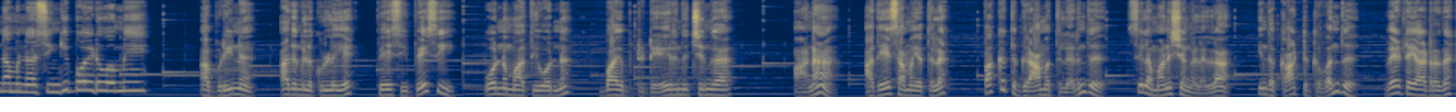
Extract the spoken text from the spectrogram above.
நம்ம நசுங்கி போயிடுவோமே. அப்படின்னு அதுங்களுக்குள்ளேயே பேசி பேசி ஒன்று மாத்தி ஒன்று பயப்பட்டுட்டே இருந்துச்சுங்க. ஆனா அதே சமயத்துல பக்கத்து கிராமத்துல இருந்து சில மனுஷங்கள் எல்லாம் இந்த காட்டுக்கு வந்து வேட்டையாடுறத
